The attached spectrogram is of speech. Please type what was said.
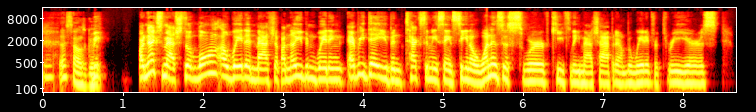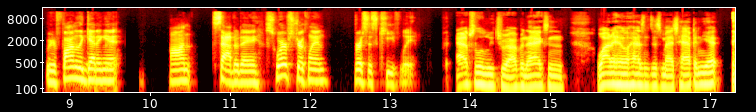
Yeah. That sounds good. We- Our next match, the long-awaited matchup. I know you've been waiting every day. You've been texting me saying, "Cino, when is this Swerve Keith Lee match happening?" I've been waiting for three years. We're finally getting it on Saturday. Swerve Strickland versus Keith Lee. Absolutely true. I've been asking why the hell hasn't this match happened yet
